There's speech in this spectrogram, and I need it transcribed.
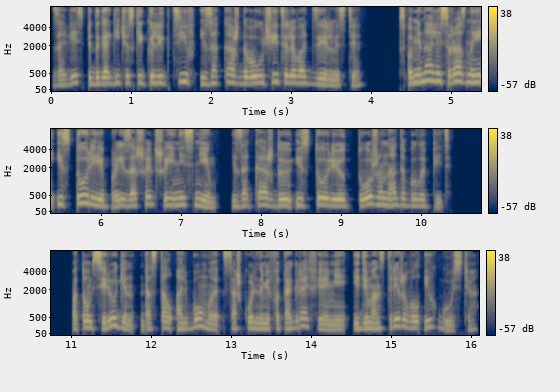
за весь педагогический коллектив и за каждого учителя в отдельности. Вспоминались разные истории, произошедшие не с ним, и за каждую историю тоже надо было пить. Потом Серегин достал альбомы со школьными фотографиями и демонстрировал их гостю.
